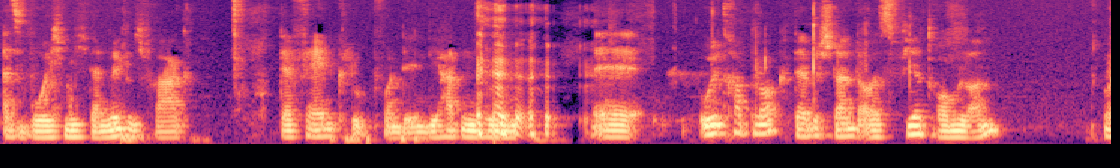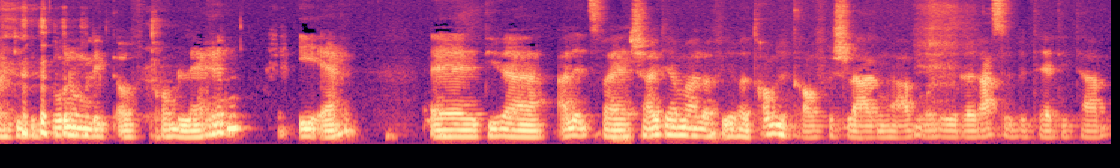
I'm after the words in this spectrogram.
also wo ich mich dann wirklich frage, der Fanclub von denen, die hatten so einen äh, Ultrablock, der bestand aus vier Trommlern und die Betonung liegt auf Trommlern, ER, äh, die da alle zwei Schaltjahr mal auf ihre Trommel draufgeschlagen haben oder ihre Rassel betätigt haben.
